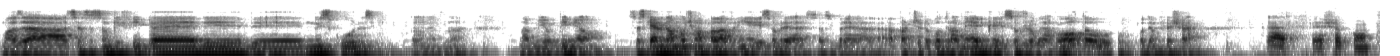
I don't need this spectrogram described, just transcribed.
Mas a sensação que fica é de, de no escuro, assim, pelo menos na, na minha opinião. Vocês querem dar uma última palavrinha aí sobre, essa, sobre a partida contra o América e sobre o jogo da volta ou podemos fechar? Cara, fecha a conta.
